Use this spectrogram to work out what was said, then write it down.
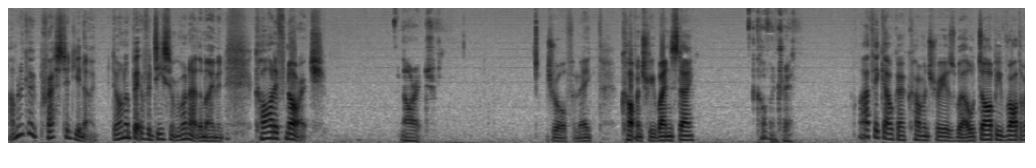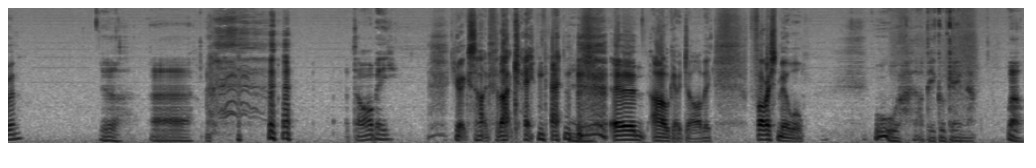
I'm going to go Preston. You know they're on a bit of a decent run at the moment. Cardiff Norwich. Norwich. Draw for me. Coventry Wednesday. Coventry. I think I'll go Coventry as well. Derby Rotherham. Ugh. Uh, Derby. You're excited for that game then? Um, I'll go Derby. Forest Millwall. Ooh, that'd be a good game. That. Well,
